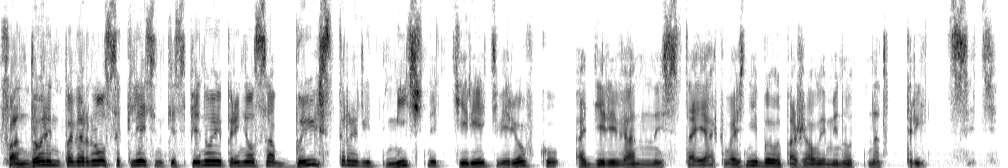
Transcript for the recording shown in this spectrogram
Фандорин повернулся к лесенке спиной и принялся быстро, ритмично тереть веревку о деревянный стояк. Возни было, пожалуй, минут на тридцать.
